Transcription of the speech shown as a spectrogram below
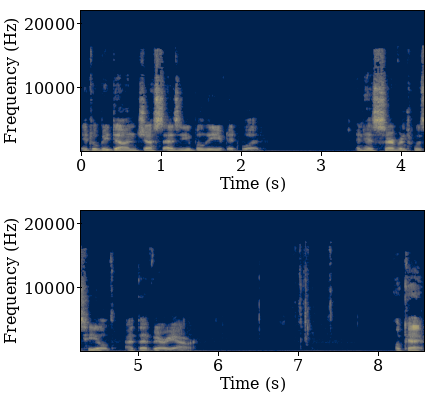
it will be done just as you believed it would. And his servant was healed at that very hour. Okay,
